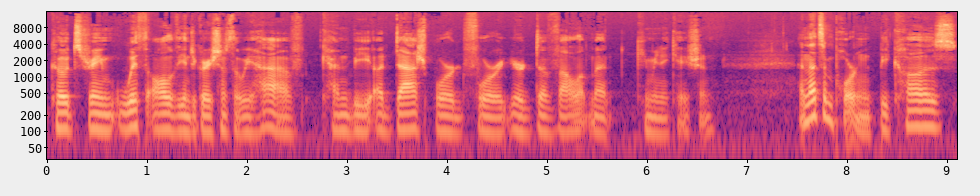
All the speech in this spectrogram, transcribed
CodeStream, with all of the integrations that we have, can be a dashboard for your development communication. And that's important because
